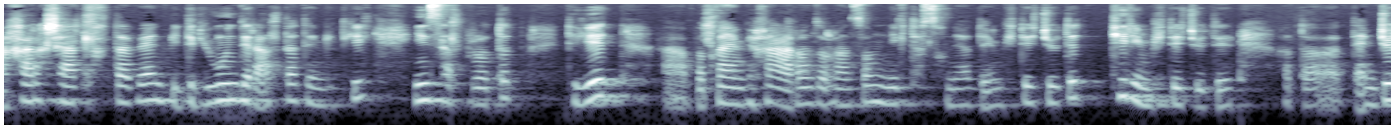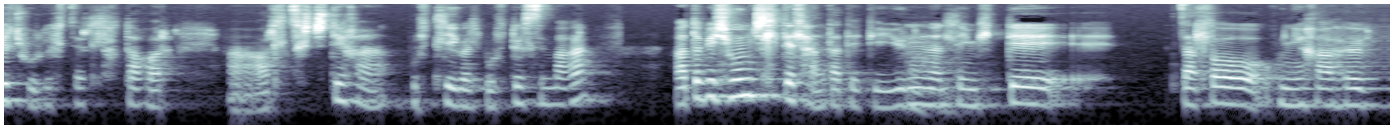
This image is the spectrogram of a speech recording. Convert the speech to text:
анхаарах шаардлагатай байна. Бид нар юун дээр алдаад байна гэдгийг энэ салбаруудад тэгээд Булган аймгийнхаа 16 сум нэг тосхны одоо эмгтээчүүдэд тэр эмгтээчүүдэд одоо дамжуулж хүргэх зорилготойгоор оролцогчдийнхаа бүртлийг бол бүрдүүлсэн байгаа. Одоо би шүүмжлэлтэй л хандаад байдгийг. Ер нь бол эмгтэй залуу хүнийхээ хувьд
